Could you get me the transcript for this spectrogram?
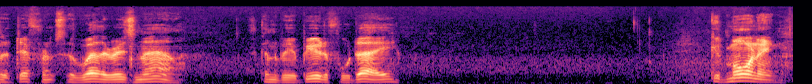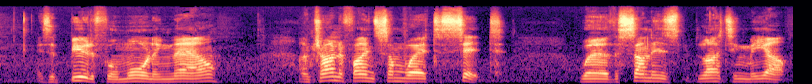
What a difference the weather is now. It's going to be a beautiful day. Good morning. It's a beautiful morning now. I'm trying to find somewhere to sit where the sun is lighting me up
